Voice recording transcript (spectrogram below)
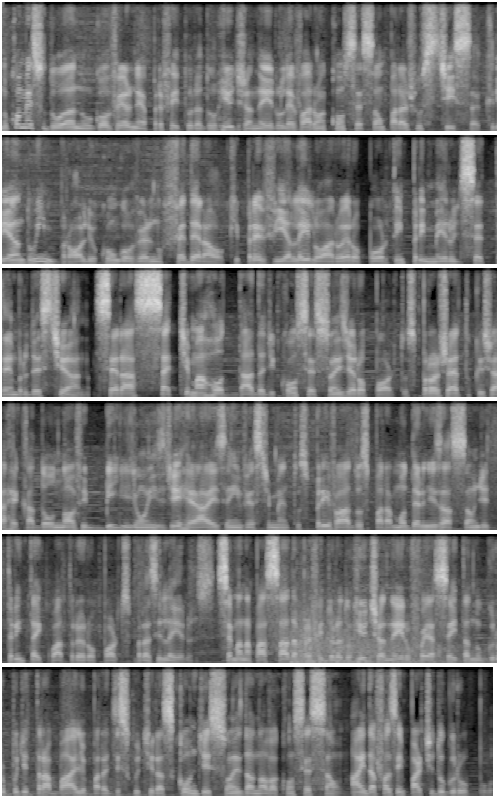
No começo do ano, o governo e a prefeitura do Rio de Janeiro levaram a concessão para a justiça, criando um imbróglio com o governo federal, que previa leiloar o aeroporto em 1 de setembro deste ano. Será a sétima rodada de concessões de aeroportos, projeto que já arrecadou 9 bilhões de reais em investimentos privados para a modernização de 34 aeroportos brasileiros. Semana passada, a prefeitura do Rio de Janeiro foi aceita no grupo de trabalho para discutir as condições da nova concessão. Ainda fazem parte do grupo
